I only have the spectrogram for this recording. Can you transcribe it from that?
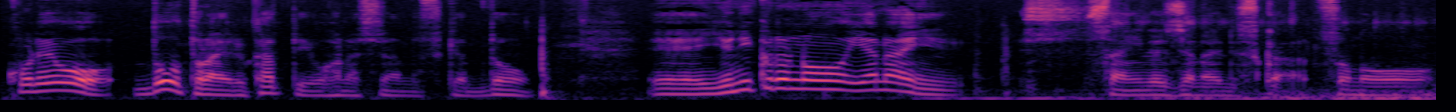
これをどう捉えるかっていうお話なんですけど、えユニクロの柳井さんいるじゃないですか。その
